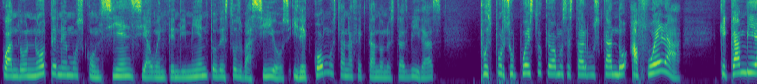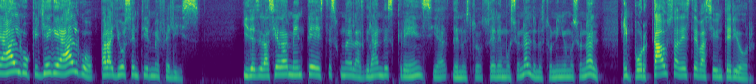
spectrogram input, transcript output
cuando no tenemos conciencia o entendimiento de estos vacíos y de cómo están afectando nuestras vidas, pues por supuesto que vamos a estar buscando afuera que cambie algo, que llegue algo para yo sentirme feliz. Y desgraciadamente esta es una de las grandes creencias de nuestro ser emocional, de nuestro niño emocional. Y por causa de este vacío interior,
